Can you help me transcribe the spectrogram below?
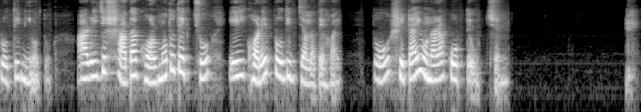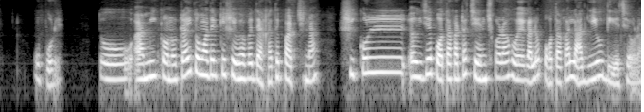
প্রতিনিয়ত। আর এই যে সাদা ঘর মতো দেখছ, এই ঘরে প্রদীপ জ্বালাতে হয়। তো সেটাই ওনারা করতে উঠছেন। উপরে। তো আমি কোনোটাই তোমাদেরকে সেভাবে দেখাতে পারছি না। শিকল ওই যে পতাকাটা চেঞ্জ করা হয়ে গেল পতাকা লাগিয়েও দিয়েছে ওরা।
